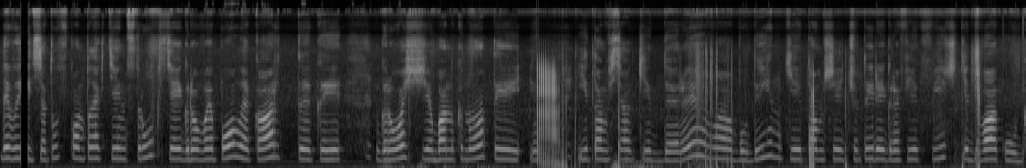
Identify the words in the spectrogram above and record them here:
Дивіться, тут в комплекті інструкція, ігрове поле, картки, гроші, банкноти. І- там всякі дерева, будинки, там ще 4 графік фішки, 2 кубика.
